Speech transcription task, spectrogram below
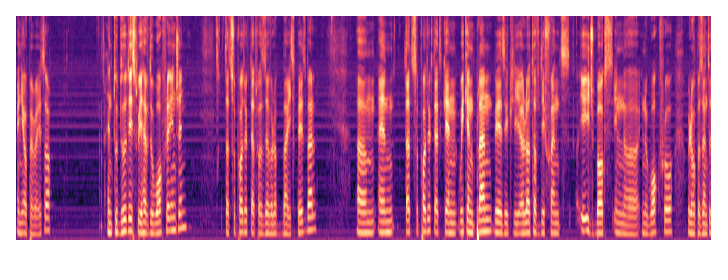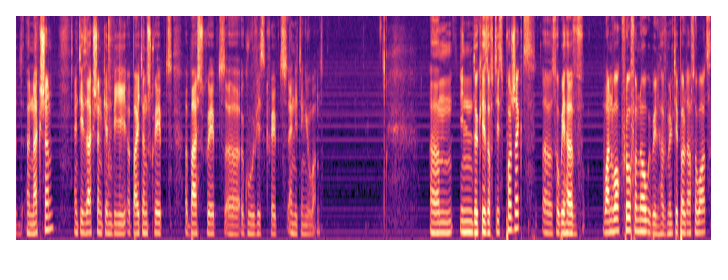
any operator. And to do this, we have the workflow engine. That's a product that was developed by Spacebel. Um, and that's a product that can we can plan basically a lot of different each box in uh, in a workflow will represent an action and this action can be a python script a bash script uh, a groovy script anything you want um, in the case of this project, uh, so we have one workflow for now, we will have multiple afterwards,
